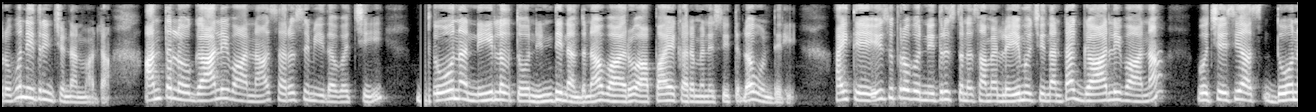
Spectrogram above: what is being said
ప్రభు నిద్రించిండు అనమాట అంతలో గాలివాన సరస్సు మీద వచ్చి దోన నీళ్ళతో నిండినందున వారు అపాయకరమైన స్థితిలో ఉండిరి. అయితే యేసు ప్రభు నిద్రిస్తున్న సమయంలో ఏమొచ్చిందంట? గాలివాన వచ్చేసి ఆ దోన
